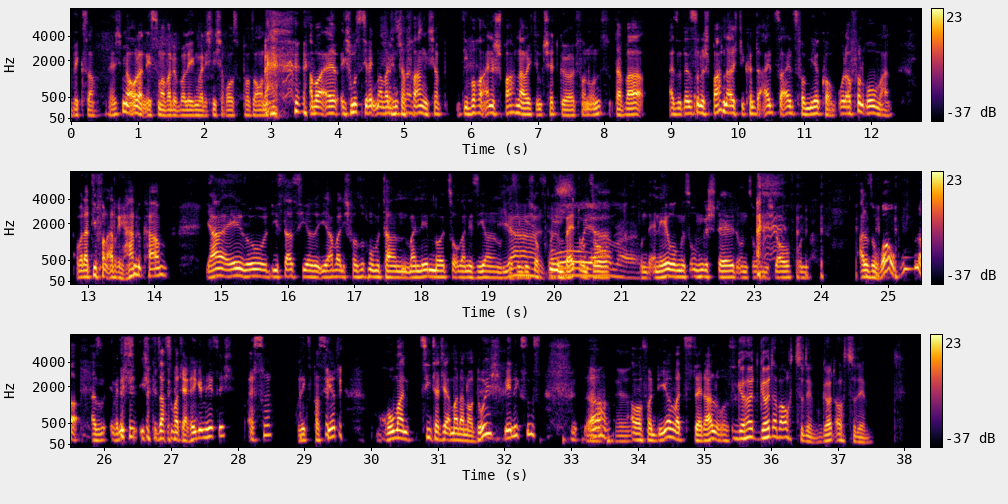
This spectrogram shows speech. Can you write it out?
Wichser. Hätte ich mir auch das nächste Mal was überlegen, weil ich nicht rausposaune. Aber äh, ich muss direkt mal was hinterfragen. Ich habe die Woche eine Sprachnachricht im Chat gehört von uns. Da war, also das ist so eine Sprachnachricht, die könnte eins zu eins von mir kommen oder von Roman. Aber dass die von Adriano kam, ja, ey, so, dies, das hier, ja, weil ich versuche momentan mein Leben neu zu organisieren. Und Ja, deswegen bin ich auch früh im Oh, Bett und ja, so. Mann. Und Ernährung ist umgestellt und so und ich laufe und alle so, wow, Bruder. Also, wenn ich, ich sag sowas ja regelmäßig, weißt du, nichts passiert. Roman zieht das ja immer dann noch durch, wenigstens. Ja, Ja, ja. aber von dir, was ist denn da los? Gehört, gehört aber auch zu dem, gehört auch zu dem.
